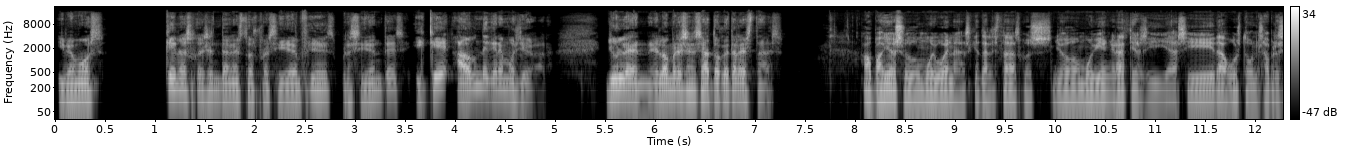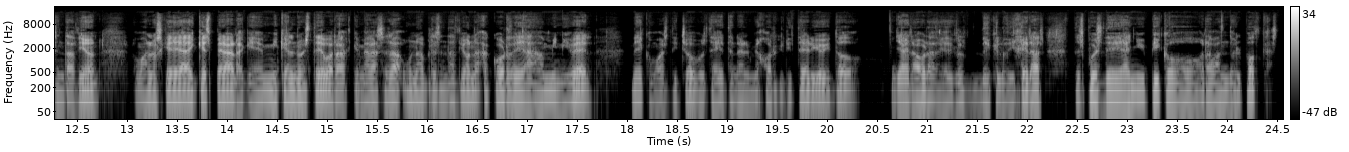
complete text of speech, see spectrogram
y vemos qué nos presentan estos presidentes, presidentes y qué, a dónde queremos llegar. Julen, el hombre sensato, ¿qué tal estás? Payosu, muy buenas, ¿qué tal estás? Pues yo muy bien, gracias. Y así da gusto con esa presentación. Lo malo es que hay que esperar a que Miquel no esté para que me hagas una presentación acorde a mi nivel, de como has dicho, pues de tener el mejor criterio y todo. Ya era hora de, que lo dijeras después de año y pico grabando el podcast.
